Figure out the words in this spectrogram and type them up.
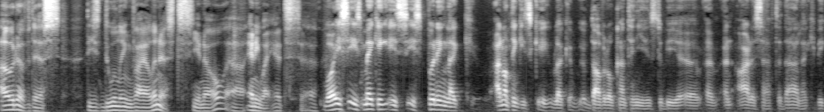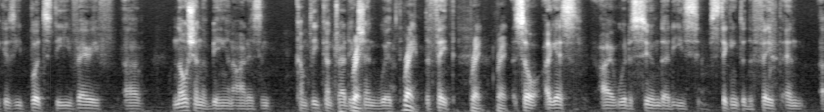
out of this. These dueling violinists, you know. Uh, anyway, it's uh, Well, he's, he's making he's, he's putting like I don't think he's like Dovidl continues to be a, a, an artist after that, like because he puts the very uh, notion of being an artist in complete contradiction Right. with Right. the faith. Right, right. So I guess I would assume that he's sticking to the faith and uh,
